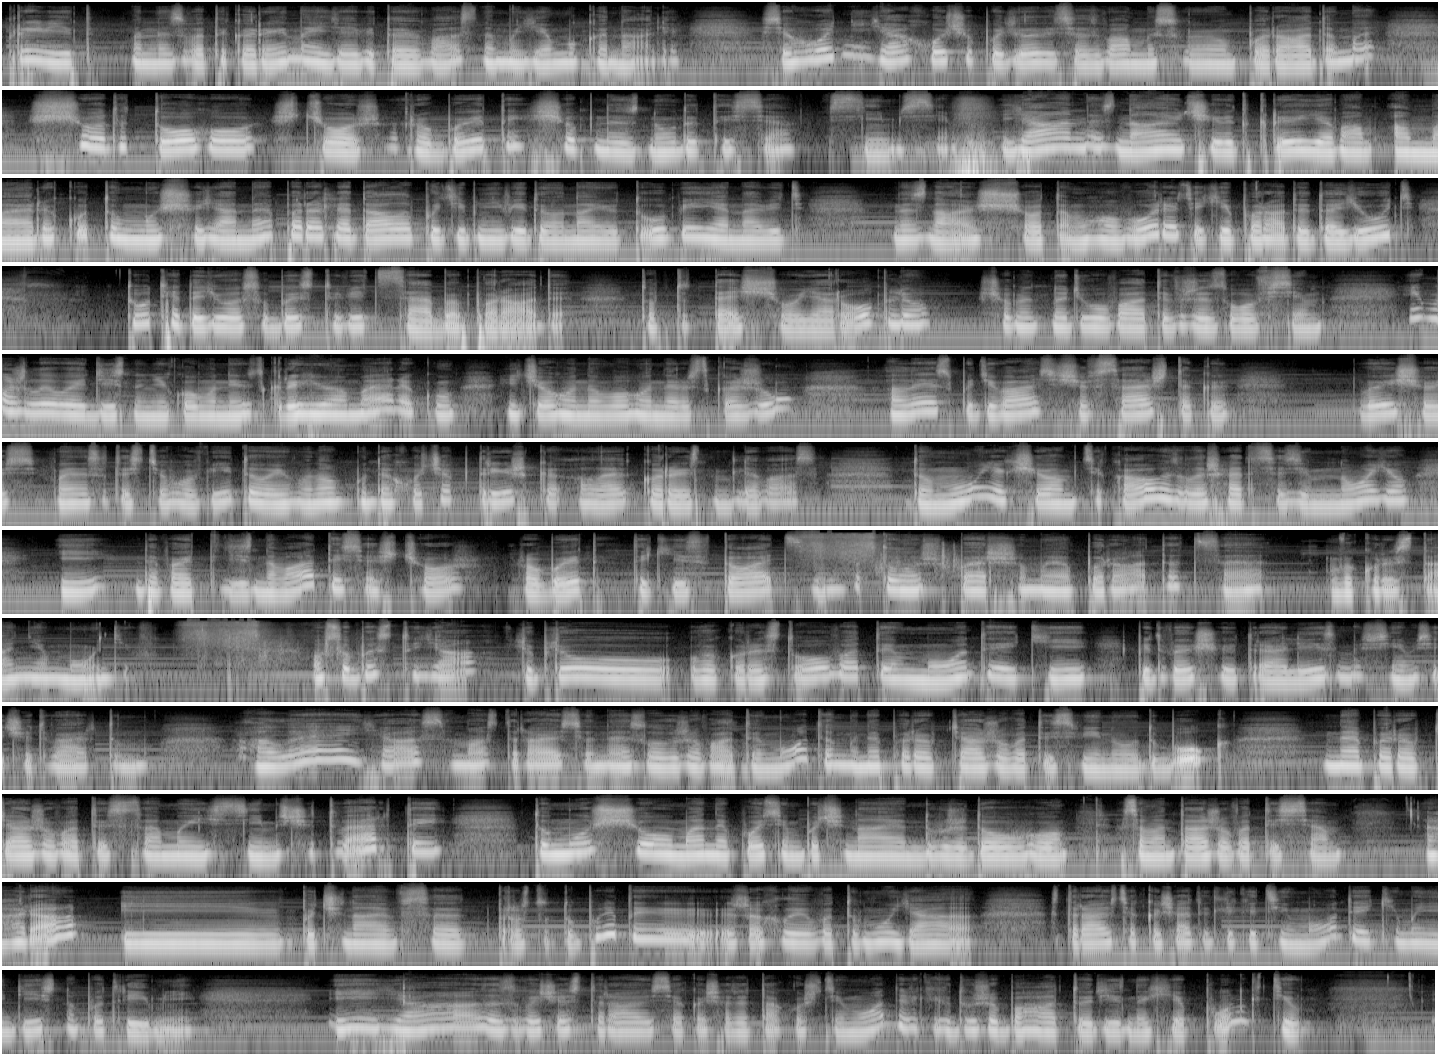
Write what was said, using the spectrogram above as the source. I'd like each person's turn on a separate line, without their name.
Привіт! Мене звати Карина і я вітаю вас на моєму каналі. Сьогодні я хочу поділитися з вами своїми порадами щодо того, що ж робити, щоб не знудитися в Сімсі. Я не знаю, чи відкрию я вам Америку, тому що я не переглядала подібні відео на Ютубі. Я навіть не знаю, що там говорять, які поради дають. Тут я даю особисто від себе поради, тобто те, що я роблю, щоб не нудьгувати вже зовсім. І, можливо, я дійсно нікому не відкрию Америку, нічого нового не розкажу, але я сподіваюся, що все ж таки ви щось винесете з цього відео, і воно буде хоча б трішки, але корисним для вас. Тому, якщо вам цікаво, залишайтеся зі мною і давайте дізнаватися, що ж робити в такій ситуації. Тож, перша моя порада це використання модів. Особисто я люблю використовувати моди, які підвищують реалізм в 74-му. Але я сама стараюся не зловживати модами, не переобтяжувати свій ноутбук, не переобтяжувати самий 74, тому що у мене потім починає дуже довго завантажуватися гра і починає все просто тупити жахливо, тому я стараюся качати тільки ті моди, які мені дійсно потрібні. І я зазвичай стараюся качати також ті моди, в яких дуже багато різних є пунктів,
